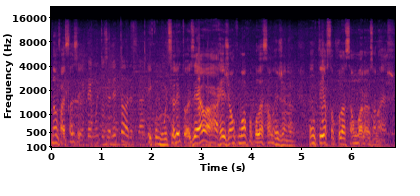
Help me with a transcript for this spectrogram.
não vai fazer. Tem muitos eleitores lá. E com muitos eleitores. É a região com maior população do Rio de Janeiro. Um terço da população mora na Zona Oeste.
